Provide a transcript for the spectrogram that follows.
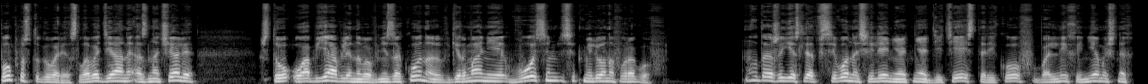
Попросту говоря, слова Дианы означали, что у объявленного вне закона в Германии 80 миллионов врагов. Ну, даже если от всего населения отнять детей, стариков, больных и немощных,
